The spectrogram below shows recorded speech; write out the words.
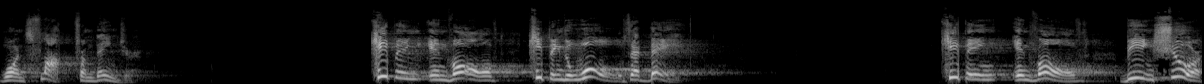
one's flock from danger. Keeping involved keeping the wolves at bay keeping involved, being sure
